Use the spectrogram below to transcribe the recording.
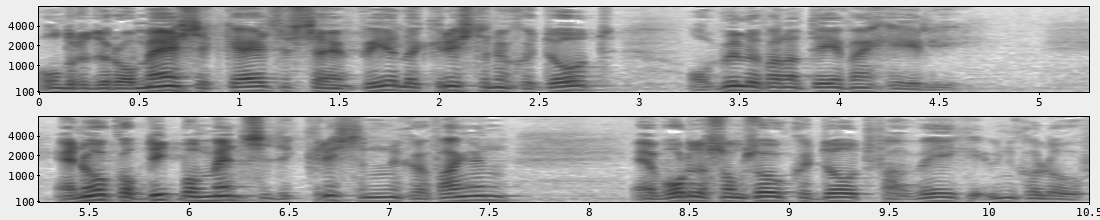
Onder de Romeinse keizers zijn vele christenen gedood omwille van het evangelie. En ook op dit moment zitten christenen gevangen en worden soms ook gedood vanwege hun geloof.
